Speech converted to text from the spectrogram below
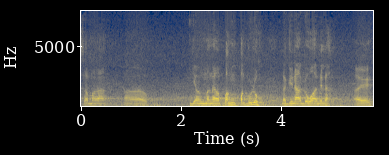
sa mga ah, yung mga pang panggulo na ginagawa nila. Ay,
